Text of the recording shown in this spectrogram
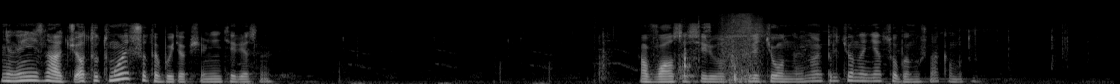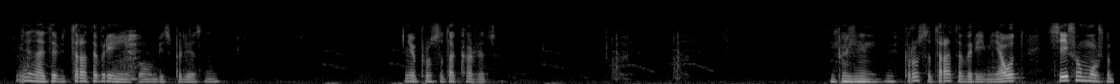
Не, ну я не знаю, а тут может что-то быть вообще, мне интересно. А ваза, серьезно, плетеная. Ну, плетеная не особо нужна кому-то. Не знаю, это трата времени, по-моему, бесполезно. Мне просто так кажется. Блин, просто трата времени. А вот сейфом можно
